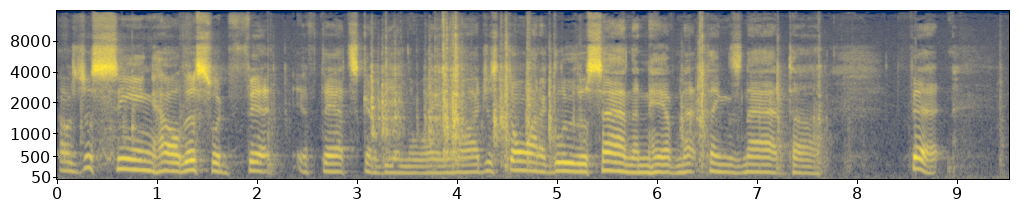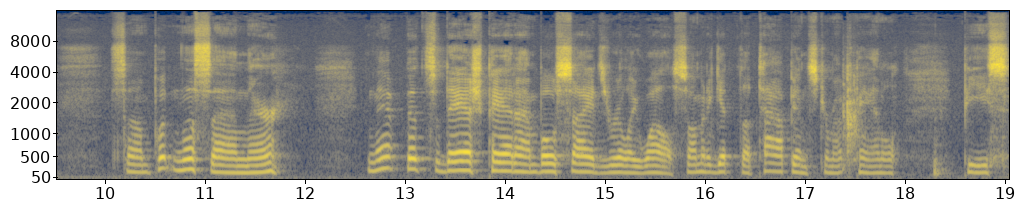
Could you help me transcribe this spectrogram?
I was just seeing how this would fit if that's going to be in the way. You know, I just don't want to glue this on and have not, things not uh, fit. So I'm putting this on there. And that fits the dash pad on both sides really well. So I'm going to get the top instrument panel piece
